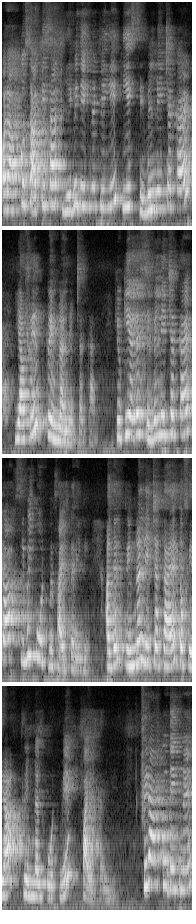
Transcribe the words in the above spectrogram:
और आपको साथ के साथ ये भी देखना चाहिए कि ये सिविल नेचर का है या फिर क्रिमिनल नेचर का है। क्योंकि अगर सिविल नेचर का है तो आप सिविल कोर्ट में फ़ाइल करेंगे। अगर क्रिमिनल नेचर का है तो फिर आप क्रिमिनल कोर्ट में फ़ाइल करेंगे। फिर आपको देखना है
